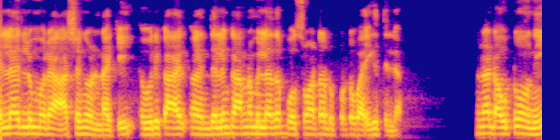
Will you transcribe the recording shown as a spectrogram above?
എല്ലാവരിലും ഒരു ആശങ്ക ഉണ്ടാക്കി. ഒരു എന്തെങ്കിലും കാരണമില്ലാതെ പോസ്റ്റ്മോർട്ടം റിപ്പോർട്ട് വൈകത്തില്ല. അങ്ങനെ ഡൗട്ട് തോന്നി.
